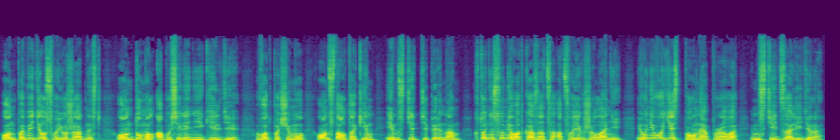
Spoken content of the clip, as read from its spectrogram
Он победил свою жадность. Он думал об усилении гильдии. Вот почему он стал таким и мстит теперь нам, кто не сумел отказаться от своих желаний. И у него есть полное право мстить за лидера.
